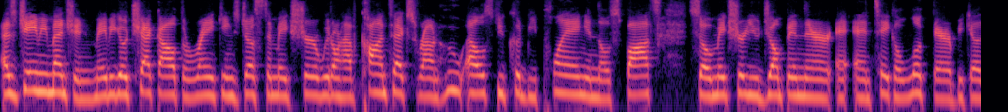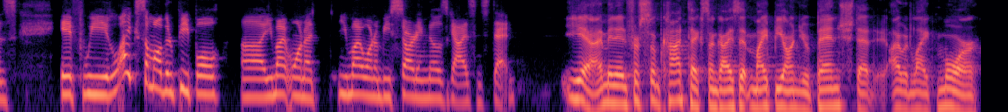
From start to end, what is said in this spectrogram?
as Jamie mentioned, maybe go check out the rankings just to make sure we don't have context around who else you could be playing in those spots. So make sure you jump in there and, and take a look there because if we like some other people, uh, you might want to you might want to be starting those guys instead. Yeah, I mean, and for some context on guys that might be on your bench that I would like more.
